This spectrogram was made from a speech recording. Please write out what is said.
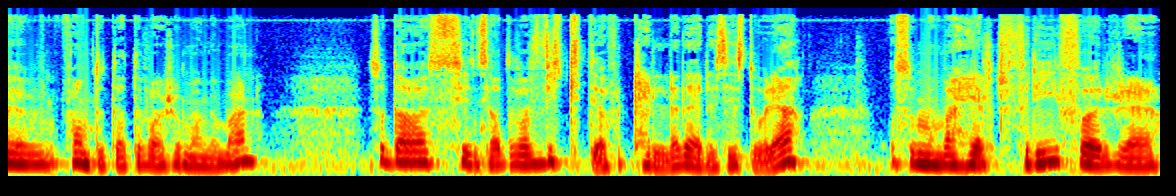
eh, fant ut at det var så mange barn. Så da syntes jeg at det var viktig å fortelle deres historie. Og så man være helt fri for eh,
